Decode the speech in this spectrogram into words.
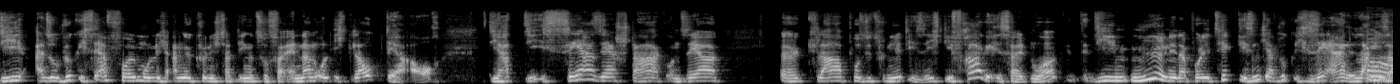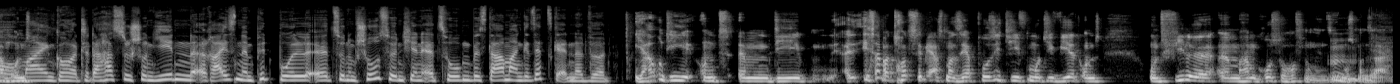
die also wirklich sehr vollmundig angekündigt hat, Dinge zu verändern. Und ich glaube der auch. Die hat, die ist sehr, sehr stark und sehr äh, klar positioniert die sich. Die Frage ist halt nur, die Mühlen in der Politik, die sind ja wirklich sehr langsam. Oh mein Gott, da hast du schon jeden reisenden Pitbull äh, zu einem Schoßhündchen erzogen, bis da mal ein Gesetz geändert wird. Ja, und die, und ähm, die ist aber trotzdem erstmal sehr positiv motiviert und Und viele ähm, haben große Hoffnungen in sie, mhm. muss man sagen.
